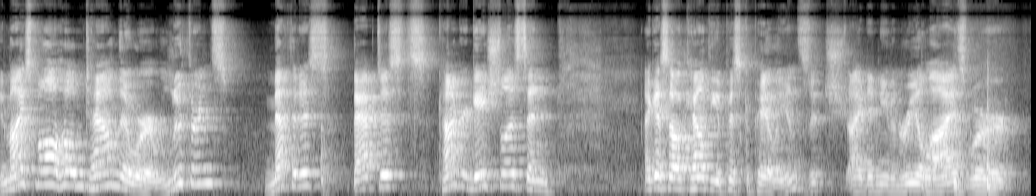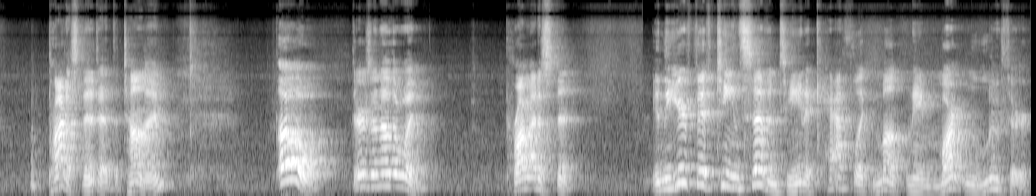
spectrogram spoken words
In my small hometown, there were Lutherans, Methodists, Baptists, Congregationalists, and I guess I'll count the Episcopalians, which I didn't even realize were Protestant at the time. Oh, there's another one Protestant. In the year 1517, a Catholic monk named Martin Luther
